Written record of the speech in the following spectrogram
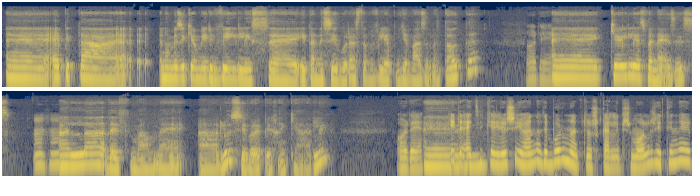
Ε, έπειτα ε, νομίζω και ο Μυριβίλης ε, ήταν σίγουρα στα βιβλία που διαβάζαμε τότε. Ωραία. Ε, και ο Ήλιας Βενέζης. Μμμ. Αλλά δεν θυμάμαι άλλους, σίγουρα υπήρχαν και άλλοι. Ωραία. Ε, Κοίτα, έτσι και αλλιώς η Ιωάννα δεν μπορούμε να τους καλύψουμε όλους γιατί είναι,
